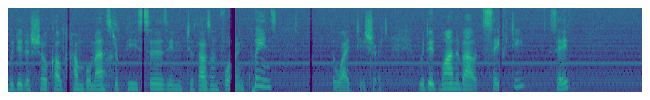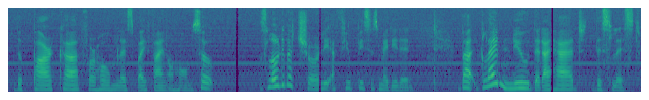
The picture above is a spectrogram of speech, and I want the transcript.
we did a show called Humble Masterpieces in 2004 in Queens, the white T-shirt. We did one about safety, safe, the parka for homeless by Final Home. So slowly but surely, a few pieces made it in. But Glenn knew that I had this list,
